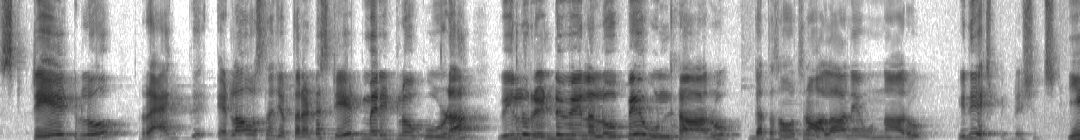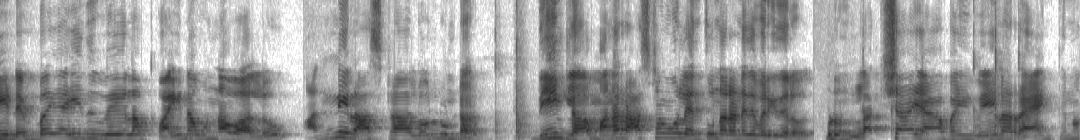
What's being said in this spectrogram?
స్టేట్లో ర్యాంక్ ఎట్లా వస్తుందని చెప్తారంటే స్టేట్ మెరిట్లో కూడా వీళ్ళు రెండు వేల లోపే ఉంటారు. గత సంవత్సరం అలానే ఉన్నారు. ఇది ఎక్స్పెక్టేషన్స్ ఈ డెబ్బై ఐదు వేల పైన ఉన్న వాళ్ళు అన్ని రాష్ట్రాలలో ఉంటారు. దీంట్లో మన రాష్ట్రం వాళ్ళు ఎంత ఉన్నారు అనేది ఎవరికి తెలియదు ఇప్పుడు లక్ష యాభై వేల ర్యాంక్ను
